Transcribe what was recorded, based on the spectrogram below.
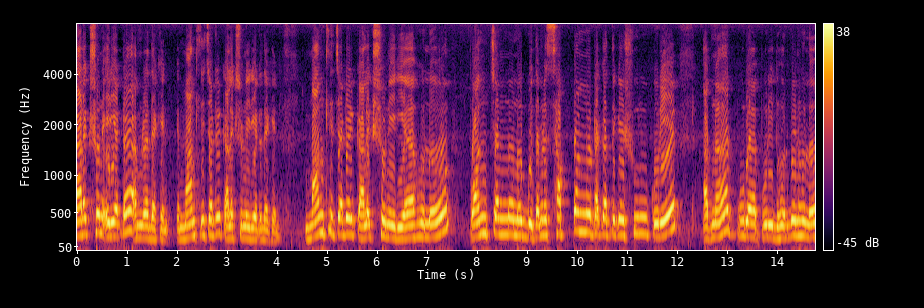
কালেকশন এরিয়াটা আমরা দেখেন মান্থলি চার্টের কালেকশন এরিয়াটা দেখেন। মান্থলি চার্টের কালেকশন এরিয়া হলো পঞ্চান্ন নব্বই তার মানে ছাপ্পান্ন টাকা থেকে শুরু করে আপনার পুরাপুরি ধরবেন হলো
